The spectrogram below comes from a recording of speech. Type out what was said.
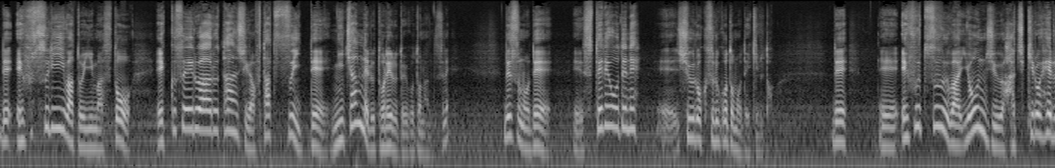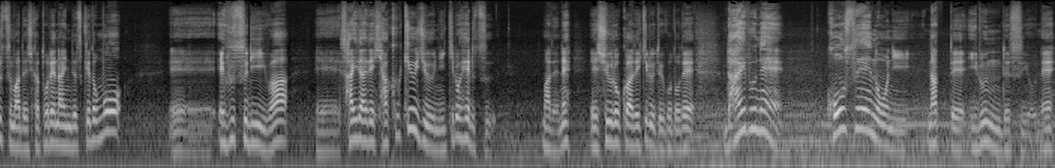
で F3 はと言いますと XLR 端子が2つついて2チャンネル取れるということなんですね。ですのでステレオでね収録することもできると。で、えー、F2 は 48kHz までしか取れないんですけども、えー、F3 は、えー、最大で 192kHz までね収録ができるということでだいぶね高性能になっているんですよね。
